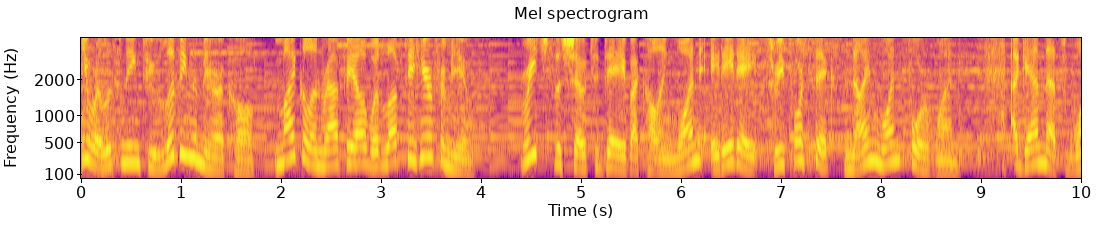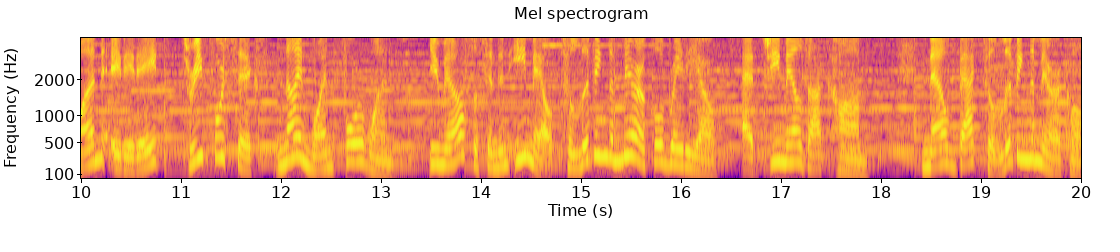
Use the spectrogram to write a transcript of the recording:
You are listening to Living the Miracle. Michael and Raphael would love to hear from you. Reach the show today by calling 1 888 346 9141. Again, that's 1 888 346 9141. You may also send an email to livingthemiracleradio at gmail.com. Now back to Living the Miracle.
